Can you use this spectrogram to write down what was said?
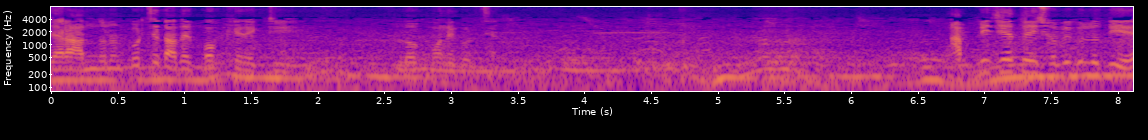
যারা আন্দোলন করছে, তাদের পক্ষের একটি লোক মনে করছেন। আপনি যেহেতু এই ছবিগুলো দিয়ে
